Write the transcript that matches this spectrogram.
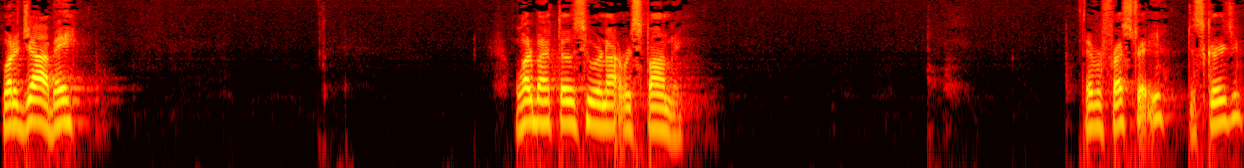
What a job, eh? What about those who are not responding? Ever frustrate you? Discourage you?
